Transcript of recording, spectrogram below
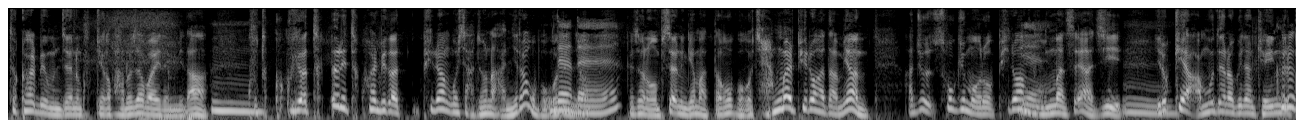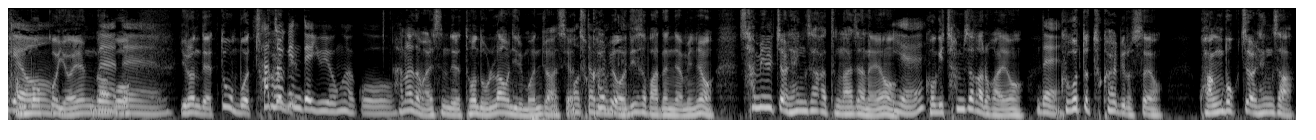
특활비 문제는 국회가 바로 잡아야 됩니다. 음. 구- 국회가 특별히 특활비가 필요한 것이 저는 아니라고 보거든요. 네네. 그래서 저는 없애는 게 맞다고 보고 정말 필요하다면 아주 소규모로 필요한 예. 부분만 써야지 음. 이렇게 아무데나 그냥 개인들 그러게요. 밥 먹고 여행 가고 네네. 이런데 또 뭐 사적인데 유용하고. 하나 더 말씀드려 더 놀라운 일이 뭔지 아세요? 특활비 건데요? 어디서 받았냐면요. 3.1절 행사 같은 거 하잖아요. 예. 거기 참석하러 가요. 네. 그것도 특활 비로 써요. 광복절 행사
